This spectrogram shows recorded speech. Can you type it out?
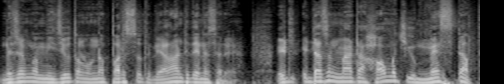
నిజంగా మీ జీవితంలో ఉన్న పరిస్థితులు ఎలాంటిదైనా సరే it it doesn't matter how much you messed up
